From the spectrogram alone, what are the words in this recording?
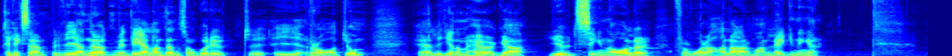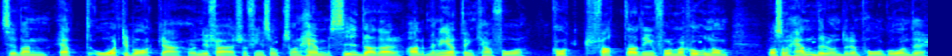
Till exempel via nödmeddelanden som går ut i radion eller genom höga ljudsignaler från våra alarmanläggningar. Sedan ett år tillbaka ungefär så finns också en hemsida där allmänheten kan få kortfattad information om vad som händer under en pågående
